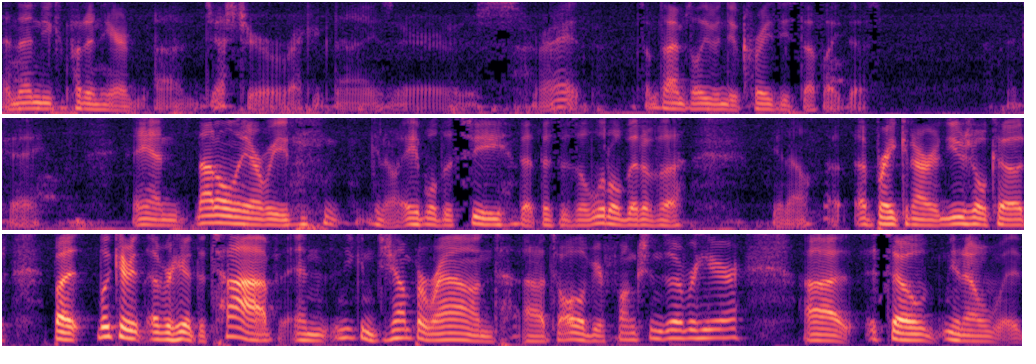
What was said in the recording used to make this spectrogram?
and then you can put in here uh, gesture recognizers, right? Sometimes I'll even do crazy stuff like this, okay. And not only are we, you know, able to see that this is a little bit of a you know a, a, break in our usual code. But look at over here at the top, and you can jump around uh, to all of your functions over here. Uh, so you know if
